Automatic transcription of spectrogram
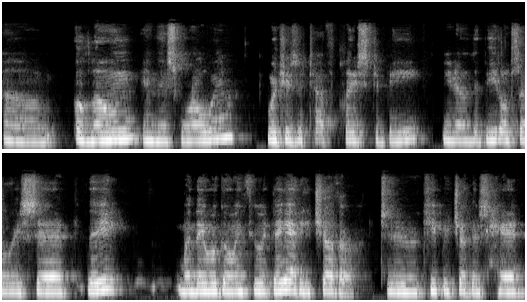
um, alone in this whirlwind, which is a tough place to be. You know, the Beatles always said they, when they were going through it, they had each other to keep each other's head,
